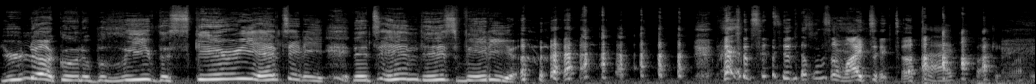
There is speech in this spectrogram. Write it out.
you're not going to believe the scary entity that's in this video. that's, what's, that's what's on my TikTok. I fucking love.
